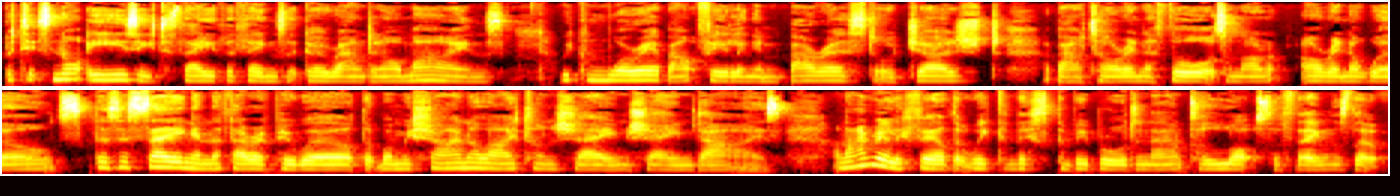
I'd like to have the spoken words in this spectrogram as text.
But it's not easy to say the things that go around in our minds. We can worry about feeling embarrassed or judged about our inner thoughts and our, our inner worlds. There's a saying in the therapy world that when we shine a light on shame, shame dies. And I really feel that we can this can be broadened out to lots of things that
